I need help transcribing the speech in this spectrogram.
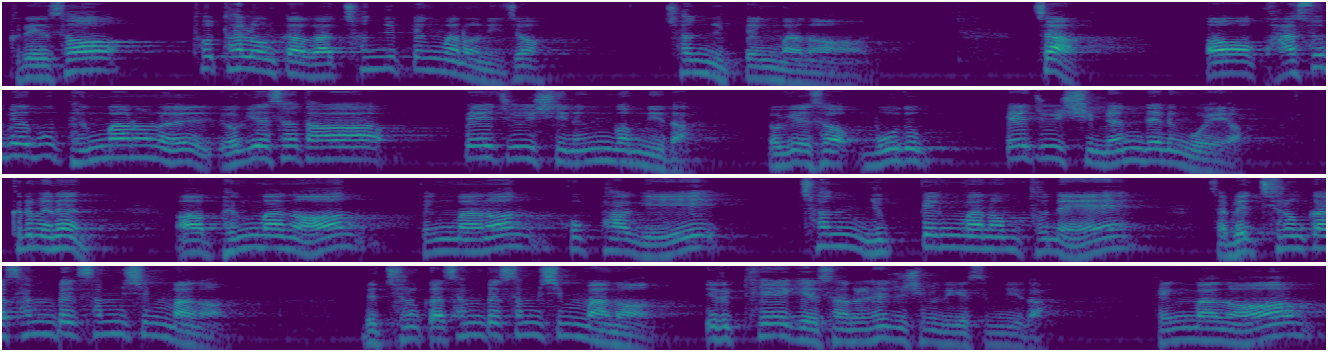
그래서 토탈 원가가 1600만 원이죠. 1600만 원. 자, 어, 과소배부 100만 원을 여기에서 다 빼주시는 겁니다. 여기에서 모두 빼주시면 되는 거예요. 그러면은 어, 100만 원, 100만 원 곱하기 1600만 원 분의 자, 매출원가 330만 원. 매출원가 330만 원. 이렇게 계산을 해 주시면 되겠습니다. 100만 원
